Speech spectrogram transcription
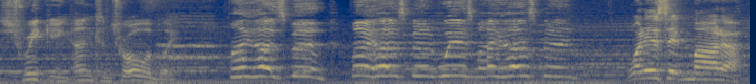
shrieking uncontrollably. My husband! My husband! Where's my husband? What is it, Marta?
